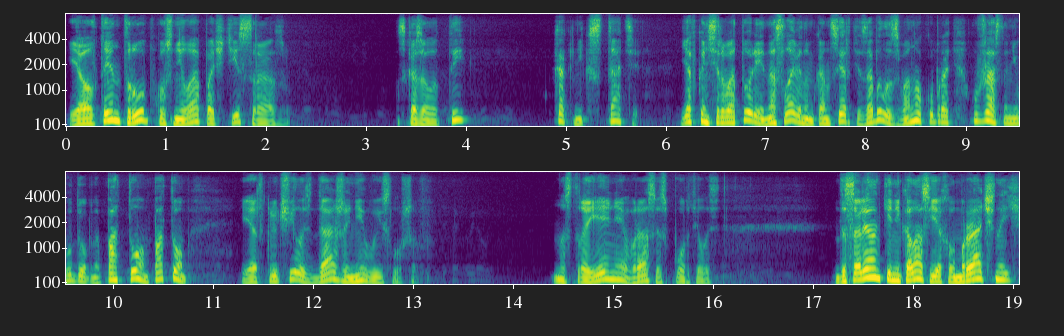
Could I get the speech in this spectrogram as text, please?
И Алтын трубку сняла почти сразу. Сказала, ты, как ни кстати, — я в консерватории на славяном концерте забыла звонок убрать. Ужасно неудобно. Потом, потом. И отключилась, даже не выслушав. Настроение в раз испортилось. До солянки Николас ехал мрачный.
